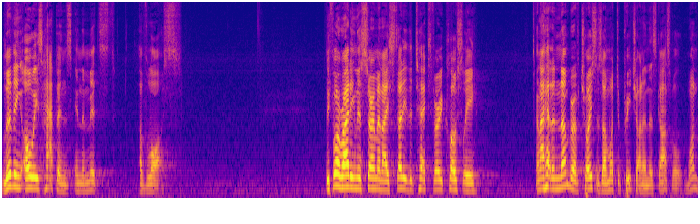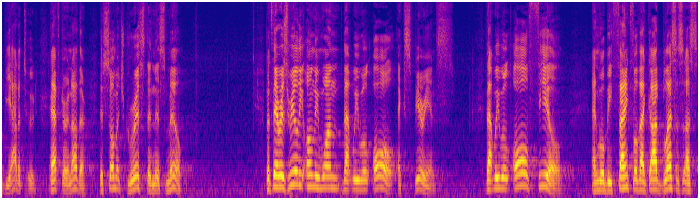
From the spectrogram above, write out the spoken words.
Living always happens in the midst of loss. Before writing this sermon, I studied the text very closely, and I had a number of choices on what to preach on in this gospel, one beatitude after another. There's so much grist in this mill. But there is really only one that we will all experience, that we will all feel and we'll be thankful that God blesses us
